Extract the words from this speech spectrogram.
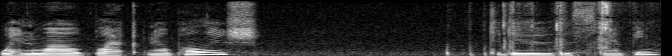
Wet n Wild black nail polish to do the stamping.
